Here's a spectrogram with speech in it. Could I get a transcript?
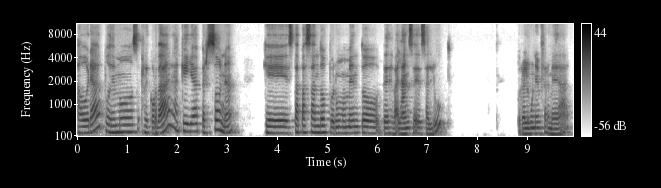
Ahora podemos recordar a aquella persona que está pasando por un momento de desbalance de salud, por alguna enfermedad,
